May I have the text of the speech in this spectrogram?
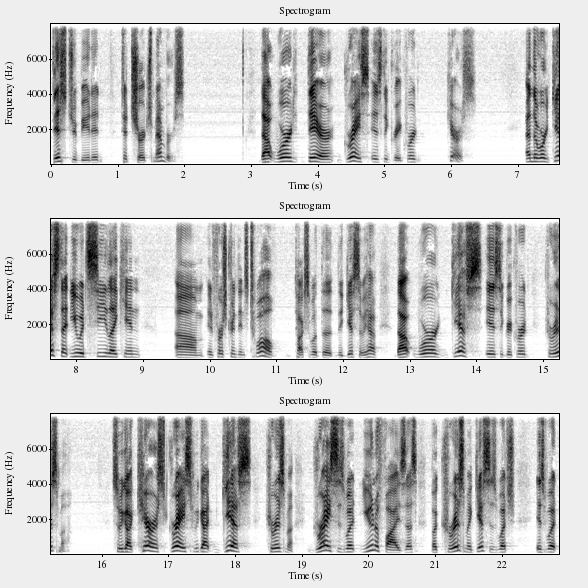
distributed to church members. That word there, grace, is the Greek word charis. And the word gifts that you would see like in um, in 1 Corinthians 12 talks about the, the gifts that we have. That word gifts is the Greek word charisma. So we got charis, grace, we got gifts, charisma. Grace is what unifies us, but charisma, gifts, is what, is what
